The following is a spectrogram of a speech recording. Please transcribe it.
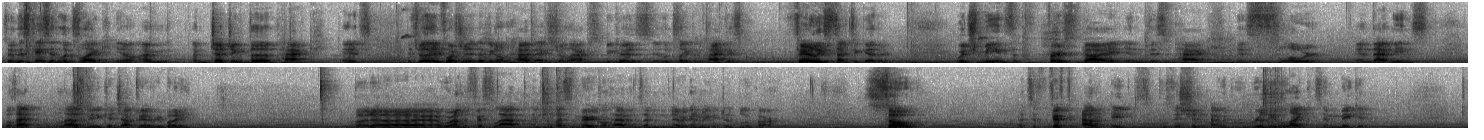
So in this case, it looks like, you know, I'm I'm judging the pack and it's it's really unfortunate that we don't have extra laps because it looks like the pack is fairly stuck together which means that the first guy in this pack is slower. And that means, well, that allows me to catch up to everybody. But uh, we're on the fifth lap, and unless a miracle happens, I'm never going to make it to the blue car. So, that's a fifth out of eighth position. I would really like to make it to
